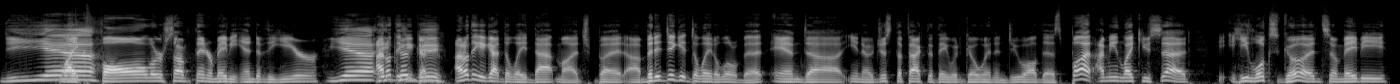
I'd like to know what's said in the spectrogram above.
Yeah, like fall or something, or maybe end of the year. yeah. I don't think it got. be. I don't think it got delayed that much, but uh, but it did get delayed a little bit, and uh, you know, just the fact that they would go in and do all this. But I mean, like you said, he, he looks good, so maybe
